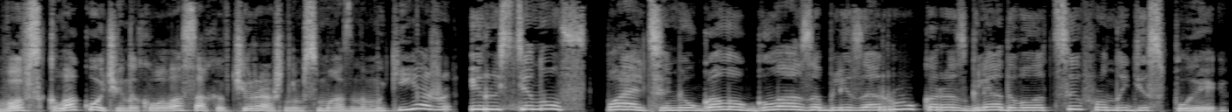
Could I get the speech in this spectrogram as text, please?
во всклокоченных волосах и вчерашнем смазанном макияже и, растянув пальцами уголок глаза, близоруко разглядывала цифру на дисплее.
